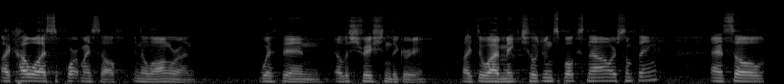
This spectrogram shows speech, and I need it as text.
like how will I support myself in the long run with an illustration degree? Like, do I make children's books now or something? And so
